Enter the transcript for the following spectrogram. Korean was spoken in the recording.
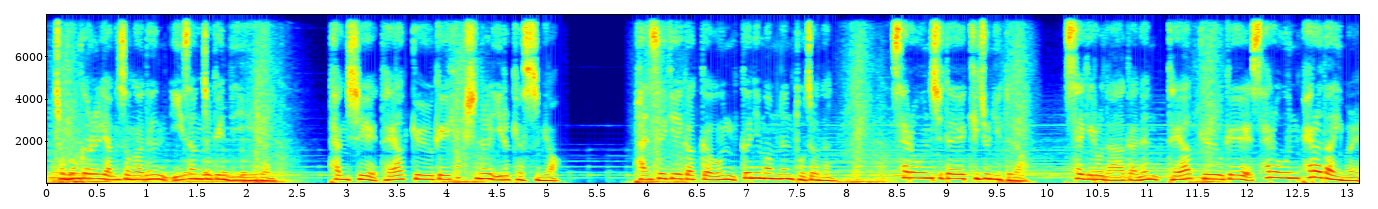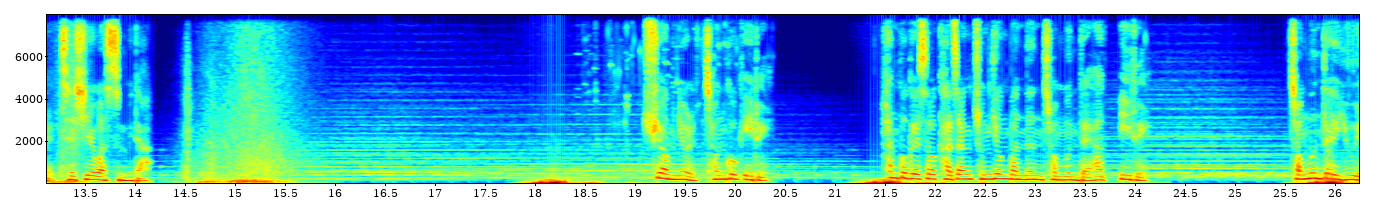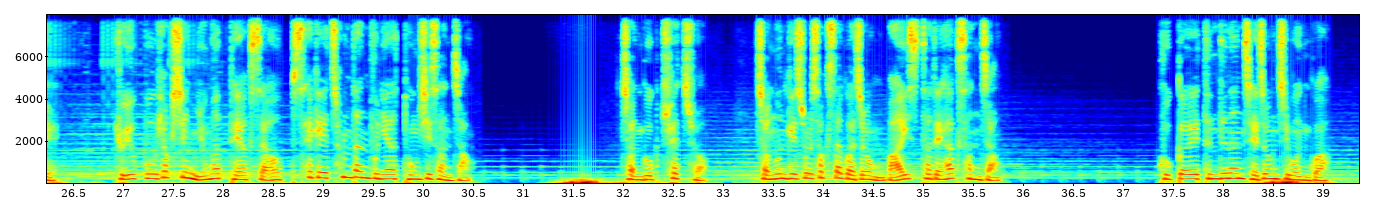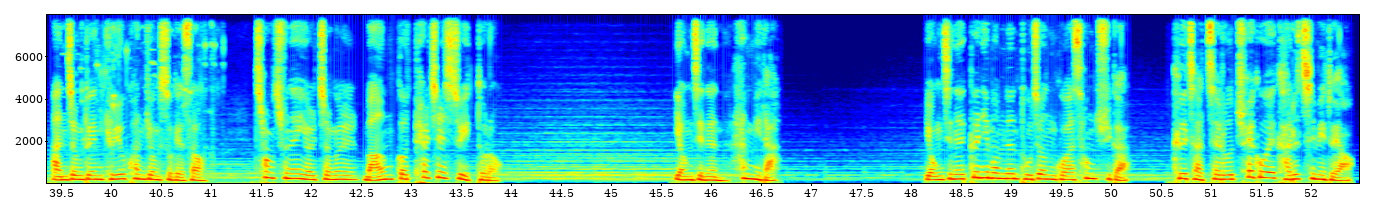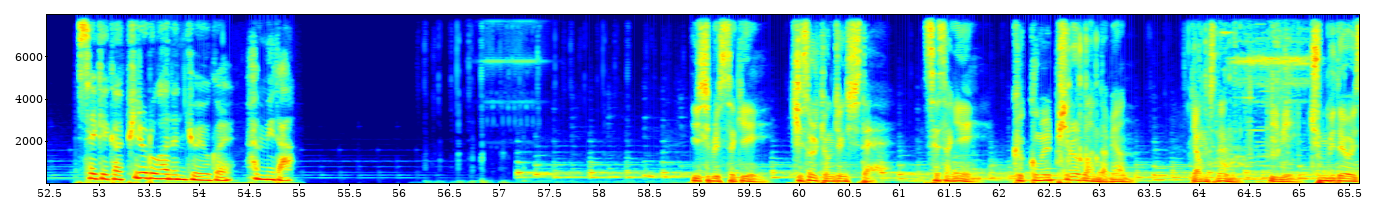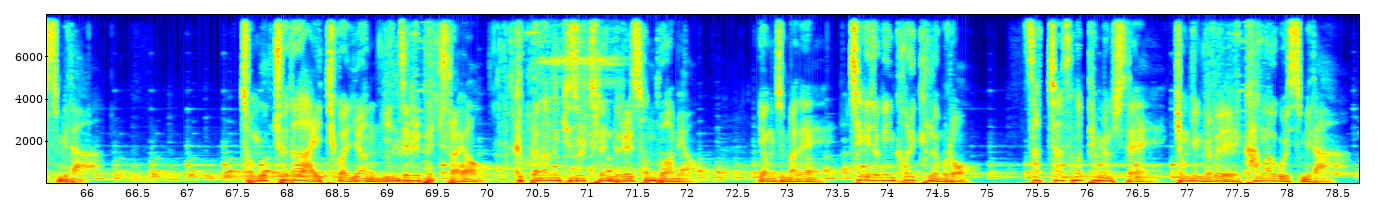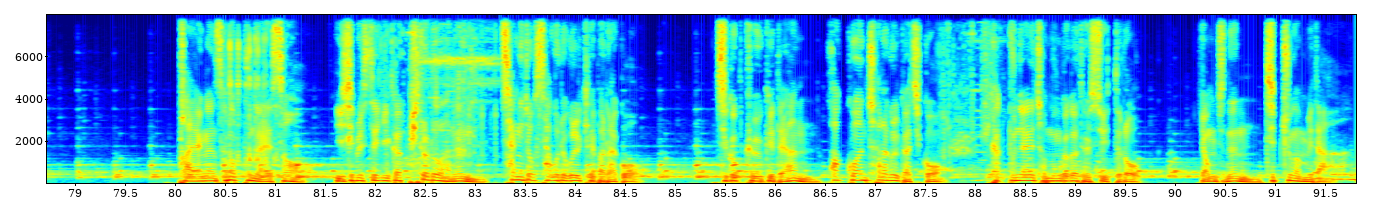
전문가를 양성하는 이상적인 이 일은 당시 대학 교육의 혁신을 일으켰으며 반세기에 가까운 끊임없는 도전은 새로운 시대의 기준이 되어 세계로 나아가는 대학 교육의 새로운 패러다임을 제시해 왔습니다. 취업률 전국 1위. 한국에서 가장 존경받는 전문대학 1위. 전문대 유일. 교육부 혁신 융합 대학 사업 세계 첨단 분야 동시 선정. 전국 최초 전문기술 석사 과정 마이스터 대학 선정. 국가의 든든한 재정 지원과 안정된 교육 환경 속에서 청춘의 열정을 마음껏 펼칠 수 있도록 영진은 합니다. 영진의 끊임없는 도전과 성취가 그 자체로 최고의 가르침이 되어 세계가 필요로 하는 교육을 합니다. 21세기 기술 경쟁 시대 세상이 그 꿈을 필요로 한다면 영진은 이미 준비되어 있습니다. 전국 최다 IT 관련 인재를 배출하여 급변하는 기술 트렌드를 선도하며 영진만의 체계적인 커리큘럼으로 4차 산업혁명 시대 경쟁력을 강화하고 있습니다. 다양한 산업 분야에서 21세기가 필요로 하는 창의적 사고력을 개발하고 직업 교육에 대한 확고한 철학을 가지고 각 분야의 전문가가 될 수 있도록 영진은 집중합니다.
